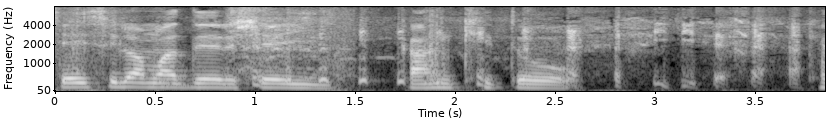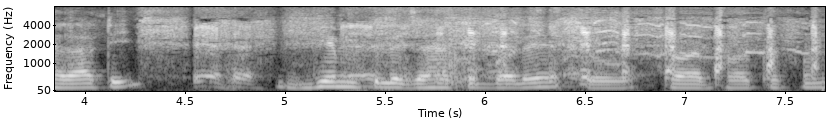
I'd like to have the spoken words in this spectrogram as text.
সেই ছিল আমাদের সেই কাঙ্ক্ষিত খেলাটি। গেম প্লে যাহাকে বলে, তো সবাই ভালো থাকুন।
